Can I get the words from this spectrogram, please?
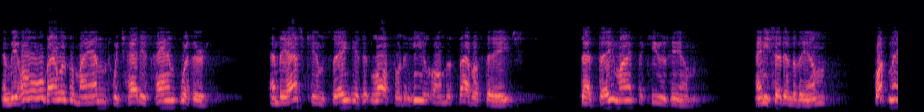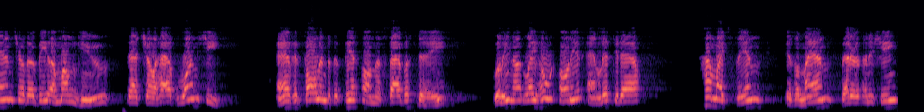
And behold, there was a man which had his hand withered. And they asked him, saying, Is it lawful to heal on the Sabbath days? That they might accuse him. And he said unto them, What man shall there be among you that shall have one sheep, and if it fall into the pit on the Sabbath day, will he not lay hold on it and lift it out? How much then is a man better than a sheep?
